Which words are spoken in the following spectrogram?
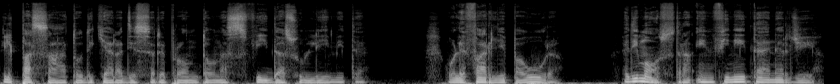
Il passato dichiara di essere pronto a una sfida sul limite, vuole fargli paura e dimostra infinita energia.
